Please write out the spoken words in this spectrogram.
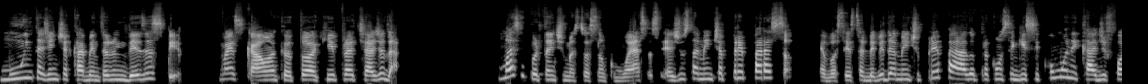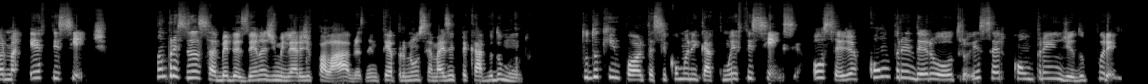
muita gente acaba entrando em desespero. Mas calma que eu tô aqui para te ajudar. O mais importante em uma situação como essas é justamente a preparação. É você estar devidamente preparado para conseguir se comunicar de forma eficiente. Não precisa saber dezenas de milhares de palavras, nem ter a pronúncia mais impecável do mundo. Tudo o que importa é se comunicar com eficiência, ou seja, compreender o outro e ser compreendido por ele.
